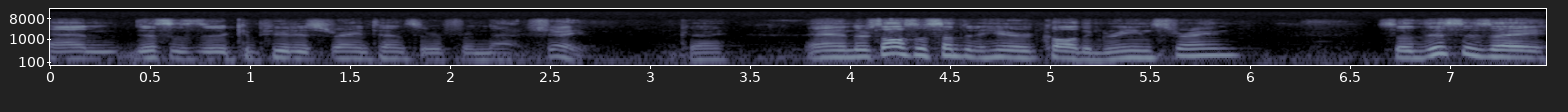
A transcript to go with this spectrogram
and this is the computed strain tensor from that shape, okay? And there's also something here called the green strain. So this is a,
